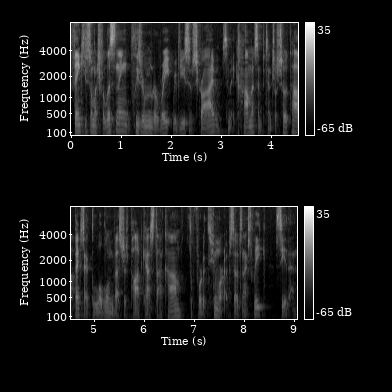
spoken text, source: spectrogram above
Thank you so much for listening. Please remember to rate, review, subscribe, submit comments and potential show topics at globalinvestorspodcast.com. Look forward to two more episodes next week. See you then.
